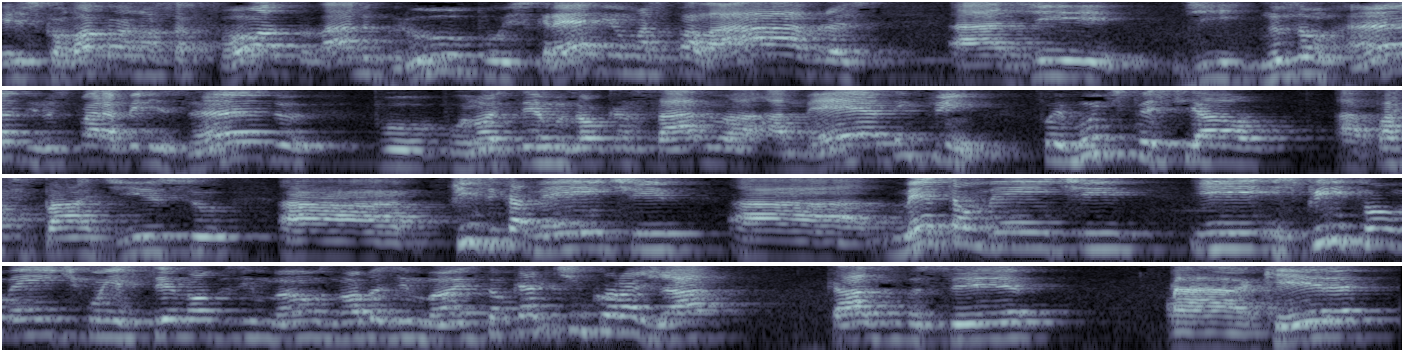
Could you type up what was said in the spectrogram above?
eles colocam a nossa foto lá no grupo, escrevem umas palavras ah, de, de nos honrando e nos parabenizando por, por nós termos alcançado a, a meta, enfim, foi muito especial a participar disso, fisicamente, mentalmente e espiritualmente, conhecer novos irmãos, novas irmãs. Então, quero te encorajar Caso você ah, queira,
